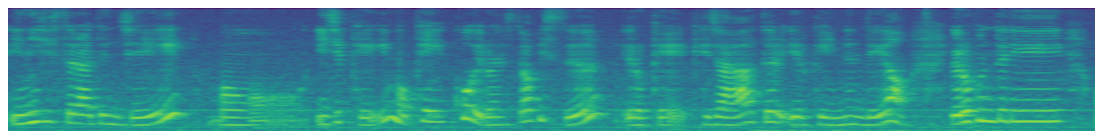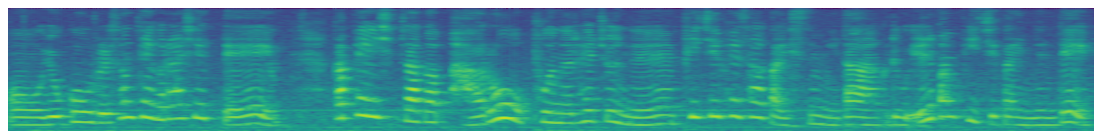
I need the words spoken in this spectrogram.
이니시스라든지 뭐 이지페이, 뭐 페이코 이런 서비스 이렇게 계좌들 이렇게 있는데요. 여러분들이 어, 요거를 선택을 하실 때 카페24가 바로 오픈을 해주는 PG 회사가 있습니다. 그리고 일반 PG가 있는데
